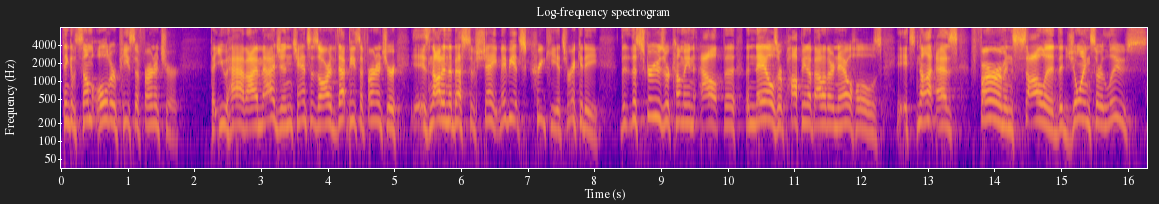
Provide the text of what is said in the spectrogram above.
Think of some older piece of furniture that you have. I imagine chances are that, that piece of furniture is not in the best of shape. Maybe it's creaky, it's rickety. The, the, screws are coming out, the, the nails are popping up out of their nail holes. It's not as firm and solid, the joints are loose.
